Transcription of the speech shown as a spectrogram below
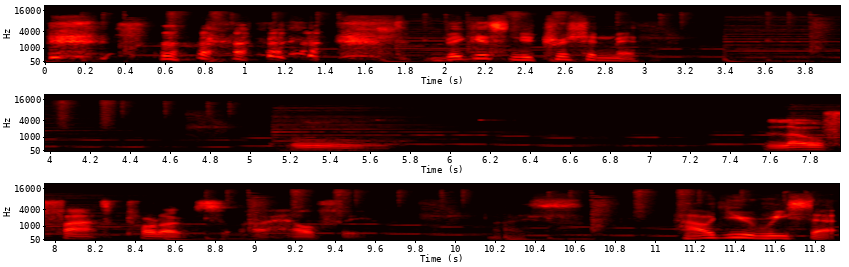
Biggest nutrition myth? Ooh low fat products are healthy. Nice. How do you reset?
